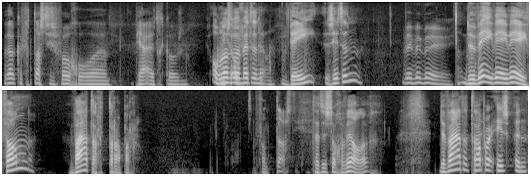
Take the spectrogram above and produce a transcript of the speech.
welke fantastische vogel eh, heb jij uitgekozen? om Omdat we met een? W zitten. WWW. De WWW van Watertrapper. Fantastisch. Dat is toch geweldig? De Watertrapper is een,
